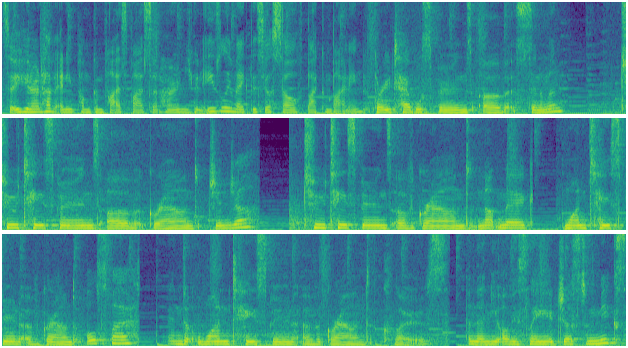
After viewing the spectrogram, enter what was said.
So if you don't have any pumpkin pie spice at home, you can easily make this yourself by combining three tablespoons of cinnamon, two teaspoons of ground ginger, two teaspoons of ground nutmeg, one teaspoon of ground allspice, and one teaspoon of ground cloves. And then you obviously just mix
